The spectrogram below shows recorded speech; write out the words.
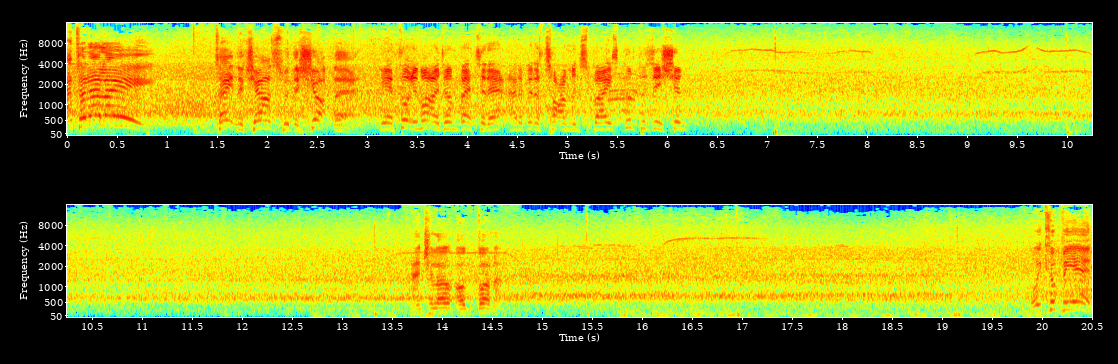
Antonelli! Taking the chance with the shot there. Yeah, thought he might have done better there. Had a bit of time and space. Good position. Angelo Ogbonna. Oh, he could be in.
